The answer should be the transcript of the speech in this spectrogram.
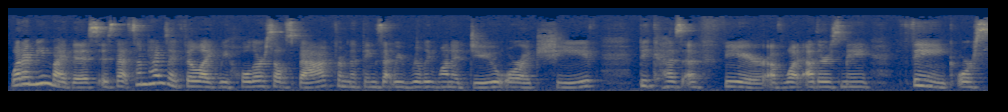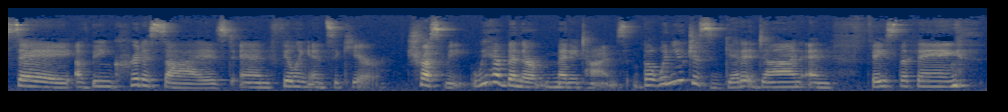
What I mean by this is that sometimes I feel like we hold ourselves back from the things that we really want to do or achieve because of fear of what others may think or say, of being criticized and feeling insecure. Trust me, we have been there many times, but when you just get it done and face the thing,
